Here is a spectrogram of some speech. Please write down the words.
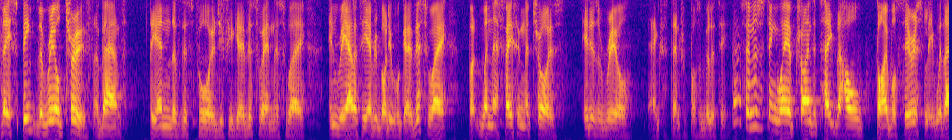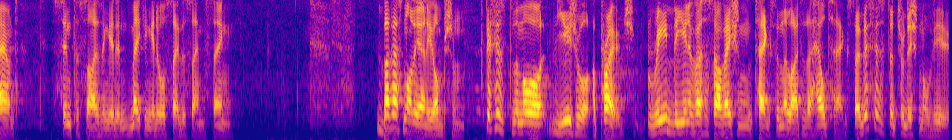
they speak the real truth about the end of this voyage if you go this way and this way. In reality, everybody will go this way, but when they're facing the choice, it is a real existential possibility. That's an interesting way of trying to take the whole Bible seriously without synthesizing it and making it all say the same thing. But that's not the only option. This is the more usual approach. Read the universal salvation text in the light of the hell text. So, this is the traditional view.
